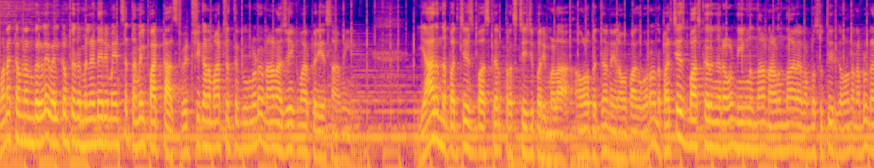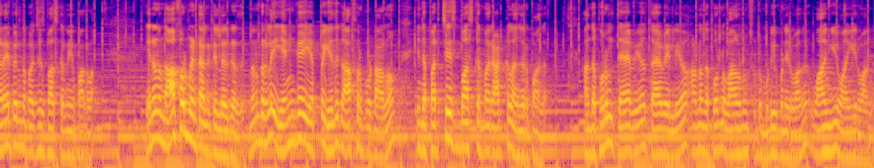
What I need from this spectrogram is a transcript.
வணக்கம் நண்பர்களே welcome to the Millionaire Minds Tamil podcast வெற்றிக்கான மாற்றத்திற்கு கூட நான் அஜய்குமார் பெரியசாமி. யார் இந்த பர்ச்சேஸ் பாஸ்கர் பிரஸ்டீஜ் பரிமளா? அவங்கள பற்றி தான் நம்ம பார்க்க போகிறோம் அந்த பர்ச்சேஸ் பாஸ்கருங்கிறவங்க நீங்களும் தான் நானும் தான் இல்லை நம்மளை சுற்றி இருக்கவங்க தான். நம்மள நிறைய பேர் இந்த பர்ச்சேஸ் பாஸ்கர் நீங்கள் பார்க்கலாம். ஏன்னா அந்த ஆஃபர் மென்டாலிட்டியில் இருக்கிறது. நண்பர்களே எங்கே எப்போ எதுக்கு ஆஃபர் போட்டாலும் இந்த பர்ச்சேஸ் பாஸ்கர் மாதிரி ஆட்கள் அங்கே இருப்பாங்க. அந்த பொருள் தேவையோ தேவையில்லையோ ஆனால் அந்த பொருளை வாங்கணும்னு சொல்லிட்டு முடிவு பண்ணிடுவாங்க. வாங்கியும் வாங்கிடுவாங்க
